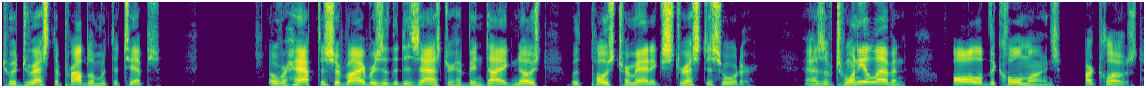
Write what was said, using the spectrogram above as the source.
to address the problem with the tips. Over half the survivors of the disaster have been diagnosed with post traumatic stress disorder. As of 2011, all of the coal mines are closed,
